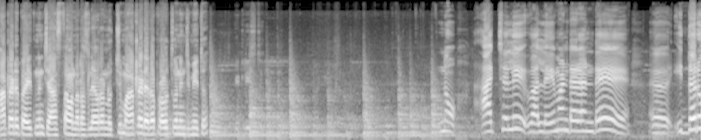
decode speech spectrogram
మాట్లాడే ప్రయత్నం చేస్తా ఉన్నారు. అసలు ఎవరైనా వచ్చి మాట్లాడారా ప్రభుత్వం నుంచి మీతో? అట్లీస్ట్ నో యాక్చువల్లీ వాళ్ళు ఏమంటారంటే ఇద్దరు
